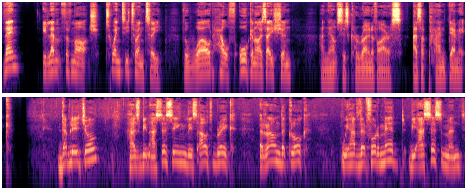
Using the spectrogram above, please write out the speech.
Then, 11th of March 2020, the World Health Organization announces coronavirus as a pandemic. WHO has been assessing this outbreak around the clock. We have therefore made the assessment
